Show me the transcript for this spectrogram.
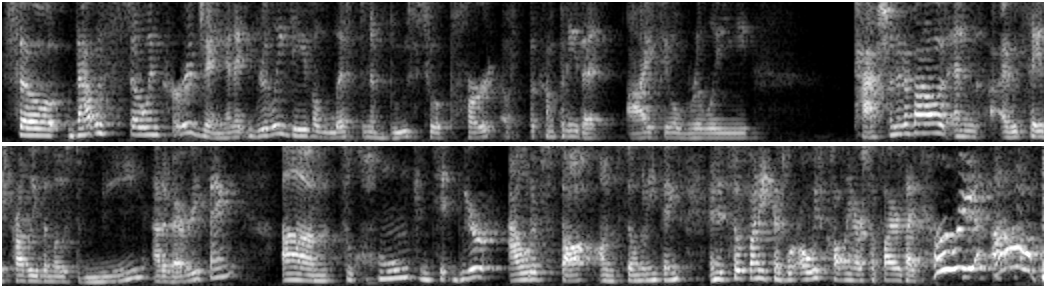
So that was so encouraging and it really gave a lift and a boost to a part of the company that I feel really passionate about and I would say is probably the most me out of everything. Um, so home conti- we're out of stock on so many things. And it's so funny because we're always calling our suppliers like, hurry up.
